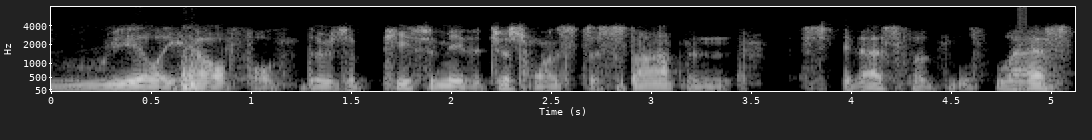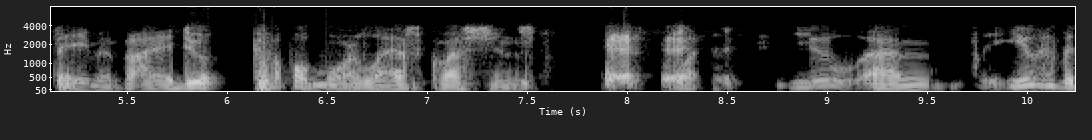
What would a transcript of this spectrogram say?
really helpful. There's a piece of me that just wants to stop and say that's the last statement, but I do a couple more last questions. you um, you have a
